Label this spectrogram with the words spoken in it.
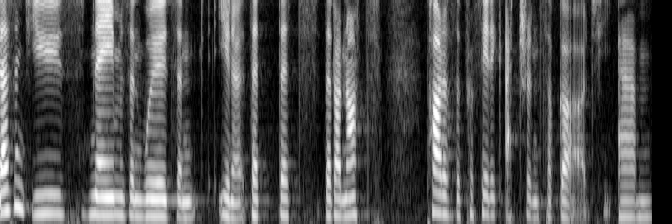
doesn't use names and words and you know that that's, that are not part of the prophetic utterance of God. Um,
